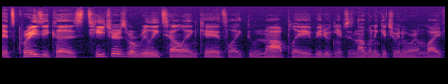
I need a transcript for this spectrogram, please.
it's crazy because teachers were really telling kids like, do not play video games. It's not gonna get you anywhere in life.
